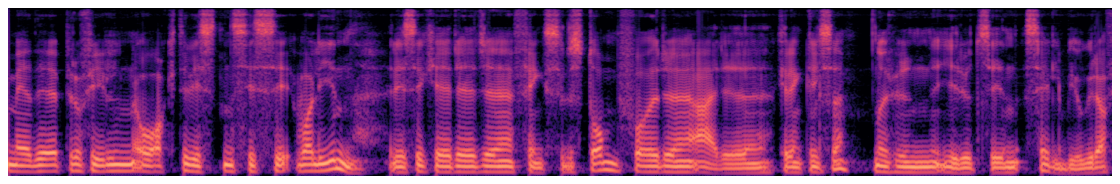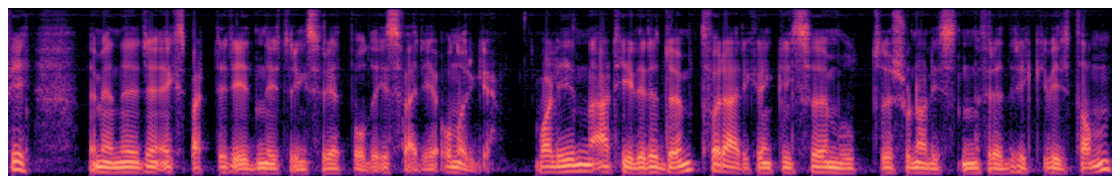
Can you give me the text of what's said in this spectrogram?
medieprofilen og aktivisten Sissi Wallin risikerer fengselsdom for ærekrenkelse når hun gir ut sin selvbiografi. Det mener eksperter i den ytringsfrihet både i Sverige og Norge. Wallin er tidligere dømt for ærekrenkelse mot journalisten Fredrik Virtanen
